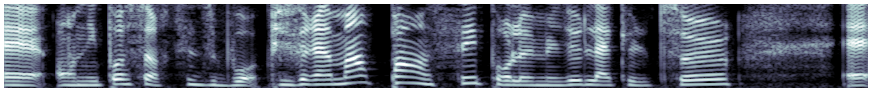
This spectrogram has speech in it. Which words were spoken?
euh, on n'est pas sorti du bois. Puis vraiment penser pour le milieu de la culture. Euh,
